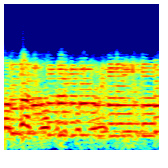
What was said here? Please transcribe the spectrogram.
контакт вот поповичний.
